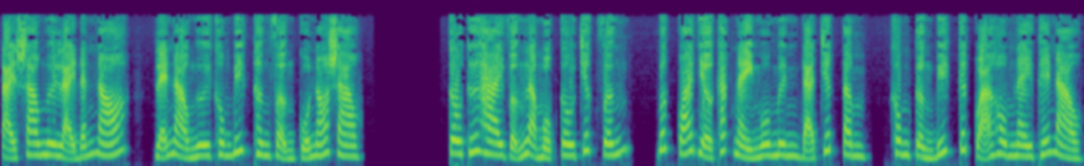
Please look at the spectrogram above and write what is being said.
Tại sao ngươi lại đánh nó, lẽ nào ngươi không biết thân phận của nó sao? Câu thứ hai vẫn là một câu chất vấn, bất quá giờ khắc này ngô minh đã chết tâm không cần biết kết quả hôm nay thế nào,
